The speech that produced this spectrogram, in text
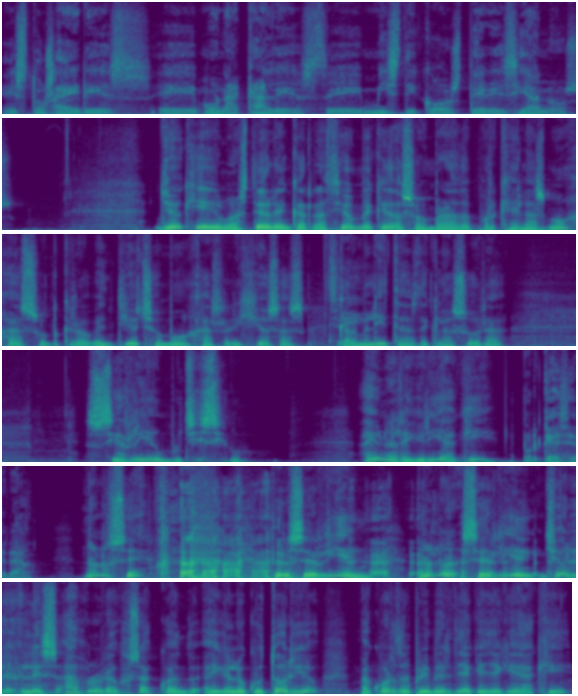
estos aires eh, monacales, místicos, teresianos? Yo aquí en el Monasterio de la Encarnación me quedo asombrado porque las monjas, son creo 28 monjas religiosas, carmelitas de clausura, se ríen muchísimo hay una alegría aquí. ¿Por qué será? No lo sé, pero se ríen, no se ríen. Yo les hablo una cosa cuando en el locutorio, me acuerdo el primer día que llegué aquí,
